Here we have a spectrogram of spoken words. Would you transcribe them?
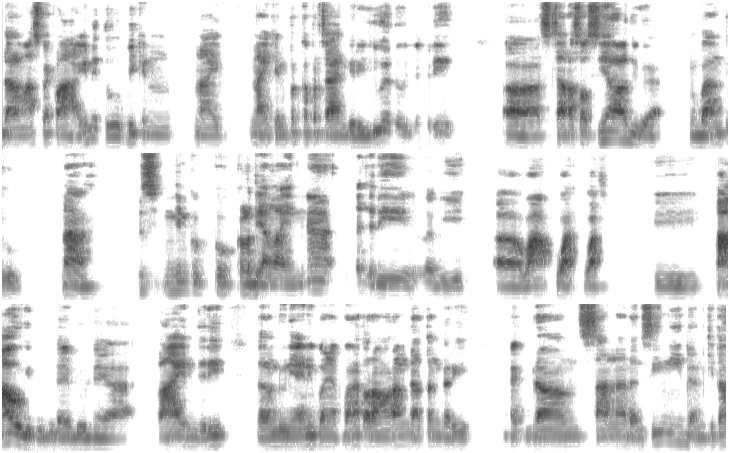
dalam aspek lain itu bikin naik naikin kepercayaan diri juga tuh. Jadi uh, secara sosial juga ngebantu. Nah, terus mungkin ke, ke kelebihan lainnya kita jadi lebih uh, wah wah wah tahu gitu budaya-budaya lain. Jadi dalam dunia ini banyak banget orang-orang datang dari background sana dan sini dan kita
